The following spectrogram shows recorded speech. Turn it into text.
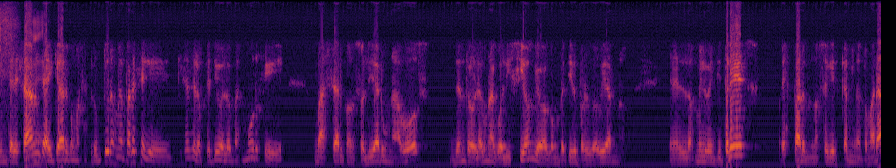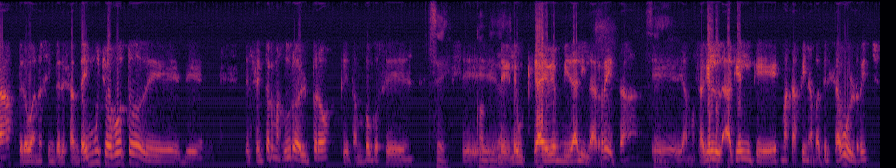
interesante, hay que ver cómo se estructura. Me parece que quizás el objetivo de López Murphy va a ser consolidar una voz dentro de una coalición que va a competir por el gobierno en el 2023. Spar no sé qué camino tomará, pero bueno, es interesante. Hay mucho voto de, del sector más duro del PRO, que tampoco se, le, cae bien Vidal y Larreta, eh, digamos, aquel, aquel que es más afín a Patricia Bullrich,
